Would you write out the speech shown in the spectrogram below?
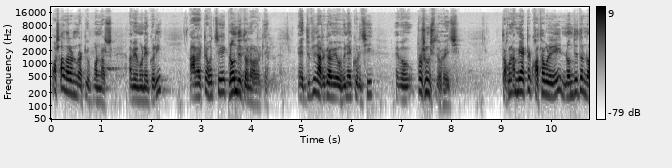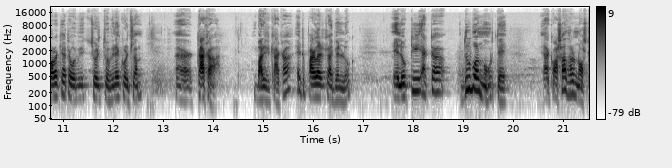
অসাধারণ একটি উপন্যাস আমি মনে করি। আর একটা হচ্ছে নন্দিত নরকে। এই দুটি নাটকে আমি অভিনয় করেছি এবং প্রশংসিত হয়েছি। তখন আমি একটা কথা বলি নন্দিত নরকে একটা চরিত্র অভিনয় করেছিলাম কাকা, বাড়ির কাকা, একটু পাগলা টাইপের লোক। এই লোকটি একটা দুর্বল মুহূর্তে এক অসাধারণ নষ্ট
